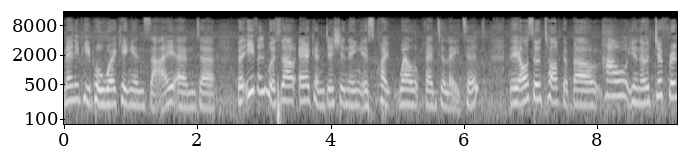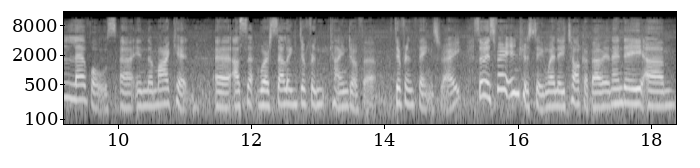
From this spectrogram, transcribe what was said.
Many people working inside, and uh, but even without air conditioning, it's quite well ventilated. They also talked about how you know different levels uh, in the market uh, are, selling different kind of uh, different things, right? So it's very interesting when they talk about it, and they. Um,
